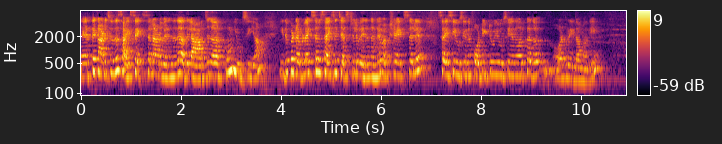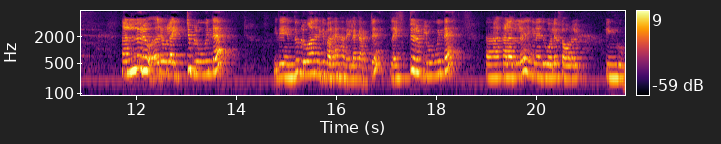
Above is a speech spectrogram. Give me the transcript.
നേരത്തെ കാണിച്ചത് സൈസ് എക്സൽ ആണ് വരുന്നത്. അത് ലാർജുകാർക്കും യൂസ് ചെയ്യാം. ഇതിപ്പോൾ ഡബിൾ എക്സൽ സൈസ് ചെസ്റ്റിൽ വരുന്നുണ്ട്. പക്ഷേ എക്സൽ സൈസ് യൂസ് ചെയ്യുന്ന ഫോർട്ടി ടു യൂസ് ചെയ്യുന്നവർക്ക് അത് ഓർഡർ ചെയ്താൽ മതി. നല്ലൊരു ഒരു ലൈറ്റ് ബ്ലൂവിന്റെ ഇത് എന്ത് ബ്ലൂ ആണെന്ന് എനിക്ക് പറയാൻ അറിയില്ല കറക്റ്റ് ലൈറ്റ് ഒരു ബ്ലൂവിന്റെ കളറിൽ ഇങ്ങനെ ഇതുപോലെ ഫ്ലോറൽ പിങ്കും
